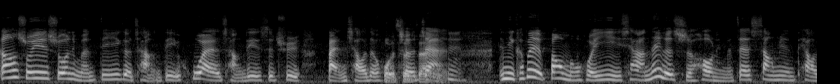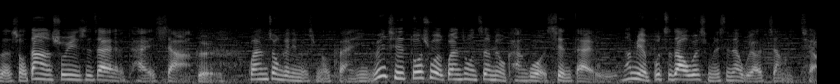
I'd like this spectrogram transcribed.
刚刚书毅说你们第一个场地户外的场地是去板桥的火车站，嗯。你可不可以帮我们回忆一下那个时候你们在上面跳的时候？当然书毅是在台下，对，观众给你们什么反应？因为其实多数的观众真的没有看过现代舞，他们也不知道为什么现代舞要这样跳。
